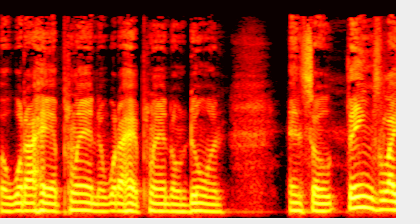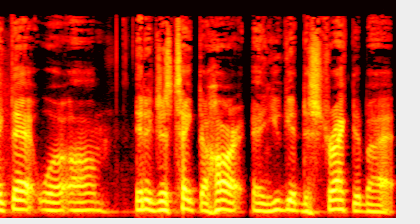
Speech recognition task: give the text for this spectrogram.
of what I had planned and what I had planned on doing. And so things like that will um it'll just take the heart and you get distracted by it.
